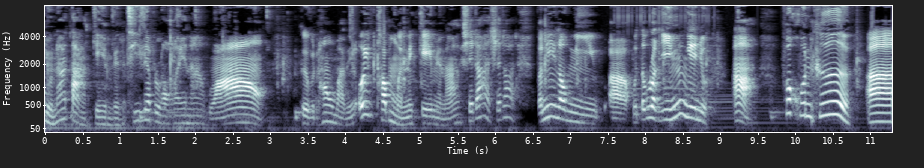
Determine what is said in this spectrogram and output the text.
อยู่หน้าต่างเกมเป็นที่เรียบร้อยนะ ว้าว คือเป็นห้องแบบนี้เอ้ยทำเหมือนในเกมเนี่ยนะ ใช้ได้ใช้ได้ ตอนนี้เรามีอ่าคุณตำรวจหญิงยืนอยู่ อ่า พวกคุณคืออ่า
